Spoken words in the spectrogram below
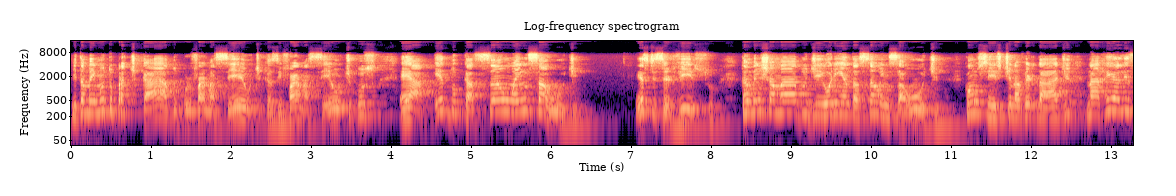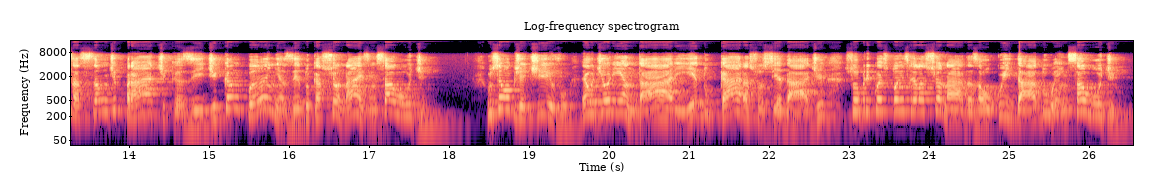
e também muito praticado por farmacêuticas e farmacêuticos é a educação em saúde. Este serviço, também chamado de orientação em saúde, consiste, na verdade, na realização de práticas e de campanhas educacionais em saúde o seu objetivo é o de orientar e educar a sociedade sobre questões relacionadas ao cuidado em saúde.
